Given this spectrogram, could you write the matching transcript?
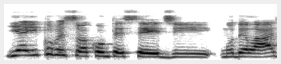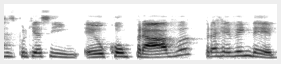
E aí começou a acontecer de modelagens, porque assim, eu comprava para revender.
